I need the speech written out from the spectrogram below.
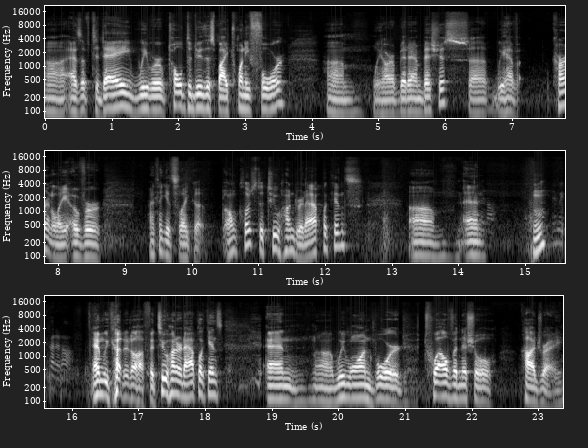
Uh, as of today, we were told to do this by 24. Um, we are a bit ambitious. Uh, we have currently over, I think it's like a, oh, close to 200 applicants. Um, and, hmm? and we cut it off. And we cut it off at 200 applicants, and uh, we will on board 12 initial cadre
